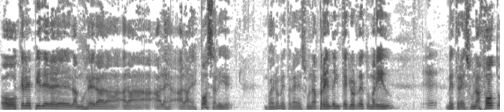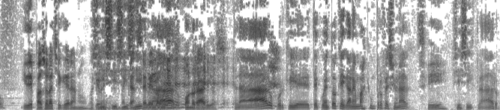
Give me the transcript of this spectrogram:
o que le pide la mujer a la, a la, a la- a la esposa. Le dice, bueno, me traes una prenda interior de tu marido, Eh, me traes una foto. Y de paso la chequera, ¿no? Para que Sí, me, sí, me sí, claro. los honorarios. Claro, porque eh, te cuento que ganan más que un profesional. Sí. Sí, sí, claro.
